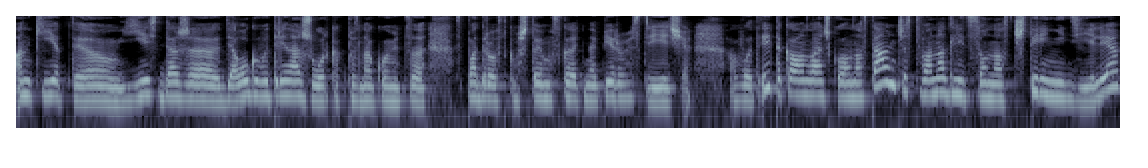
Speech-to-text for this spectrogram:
анкеты. Есть даже диалоговый тренажер, как познакомиться с подростком, что ему сказать на первой встрече. Вот. И такая онлайн-школа наставничества, она длится у нас 4 недели.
